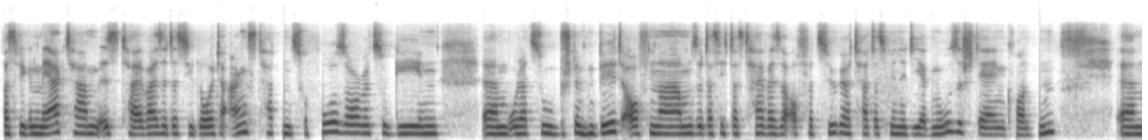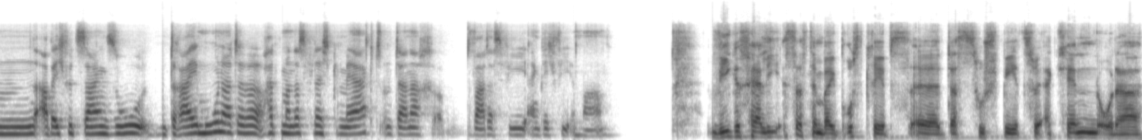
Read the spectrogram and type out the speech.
Was wir gemerkt haben, ist teilweise, dass die Leute Angst hatten, zur Vorsorge zu gehen ähm, oder zu bestimmten Bildaufnahmen, sodass sich das teilweise auch verzögert hat, dass wir eine Diagnose stellen konnten. Ähm, aber ich würde sagen, so drei Monate hat man das vielleicht gemerkt und danach war das wie eigentlich wie immer. Wie gefährlich ist das denn bei Brustkrebs, äh, das zu spät zu erkennen oder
